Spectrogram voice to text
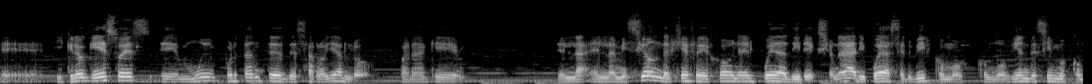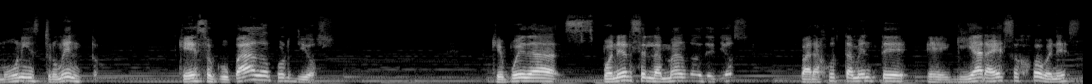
Eh, y creo que eso es eh, muy importante desarrollarlo para que en la, en la, misión del jefe de jóvenes él pueda direccionar y pueda servir como, como bien decimos, como un instrumento que es ocupado por Dios, que pueda ponerse en la mano de Dios para justamente guiar a esos jóvenes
